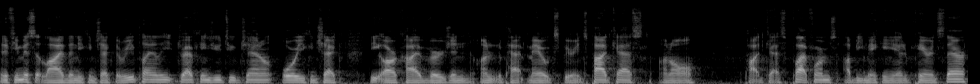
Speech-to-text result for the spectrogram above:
And if you miss it live, then you can check the replay on the DraftKings YouTube channel, or you can check the archive version on the Pat Mayo Experience podcast on all podcast platforms. I'll be making an appearance there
